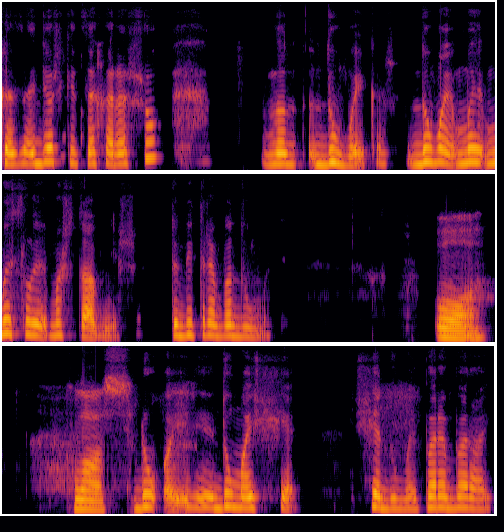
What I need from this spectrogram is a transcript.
Каже, одежки це хорошо, але думай, каже, думай, ми, мисли масштабніше. Тобі треба думати. О, клас. Ду- е, Думай ще, ще думай, перебирай.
